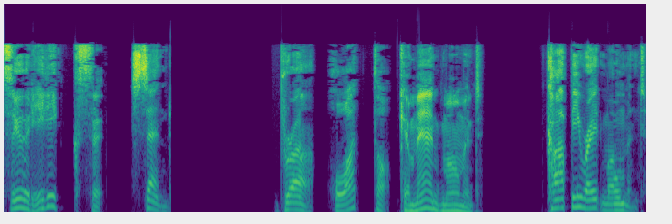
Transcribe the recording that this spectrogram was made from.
2リリックス。 Send. Bruh. ホワット。 Command moment. Copyright moment.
